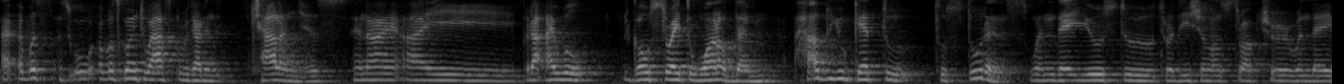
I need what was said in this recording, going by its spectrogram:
I, was I was going to ask regarding the challenges, and I, I but I, I will go straight to one of them. How do you get to to students when they used to traditional structure, when they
